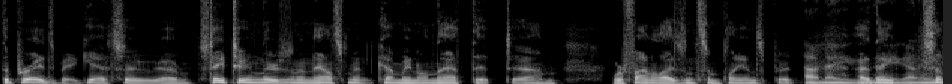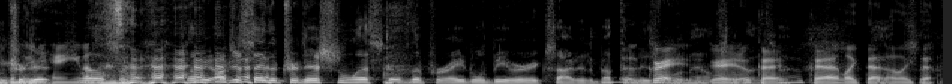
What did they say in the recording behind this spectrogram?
The parade's big, yeah. So um, stay tuned. There's an announcement coming on that that um, we're finalizing some plans, but oh, now you, I think you some tradition. Well, I'll just say the traditionalist of the parade will be very excited about the news. Great, great, okay, so. okay. I like that. Yeah, I like so. that.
